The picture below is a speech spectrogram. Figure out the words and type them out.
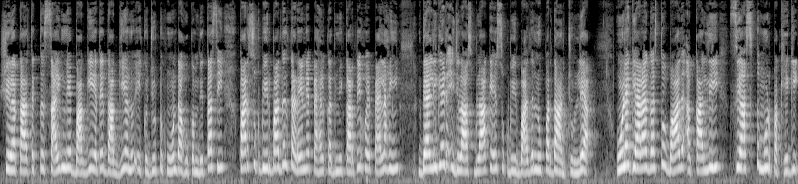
ਸ਼੍ਰੀ ਅਕਾਲ ਤਖਤ ਸਾਹਿਬ ਨੇ ਬਾਗੀ ਅਤੇ ਦਾਗੀਆਂ ਨੂੰ ਇਕਜੁੱਟ ਹੋਣ ਦਾ ਹੁਕਮ ਦਿੱਤਾ ਸੀ, ਪਰ ਸੁਖਬੀਰ ਬਾਦਲ ਧੜੇ ਨੇ ਪਹਿਲ ਕਦਮੀ ਕਰਦੇ ਹੋਏ ਪਹਿਲਾਂ ਹੀ ਡੈਲੀਗੇਟ ਇਜਲਾਸ ਬੁਲਾ ਕੇ ਸੁਖਬੀਰ ਬਾਦਲ ਨੂੰ ਪ੍ਰਧਾਨ ਚੁਣ ਲਿਆ। ਹੁਣ 11 ਅਗਸਤ ਤੋਂ ਬਾਅਦ ਅਕਾਲੀ ਸਿਆਸਤ ਮੁੜ ਪਖੇਗੀ।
